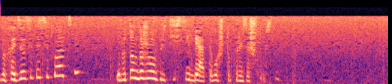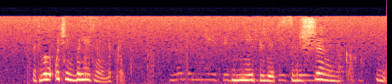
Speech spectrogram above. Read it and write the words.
выходил из этой ситуации, и потом должен был прийти в себя от того, что произошло с ним. Это было очень болезненно для пророка. Не эпилепсия, совершенно никак. Нет.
